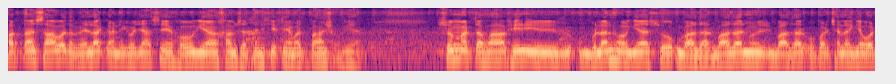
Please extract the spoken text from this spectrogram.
حتیٰ ساوت غیلا کرنے کی وجہ سے ہو گیا خم ستن اس کی قیمت پانچ ہو گیا۔ سم مرتفع پھر بلند ہو گیا سوک بازار۔ بازار میں بازار اوپر چلا گیا اور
